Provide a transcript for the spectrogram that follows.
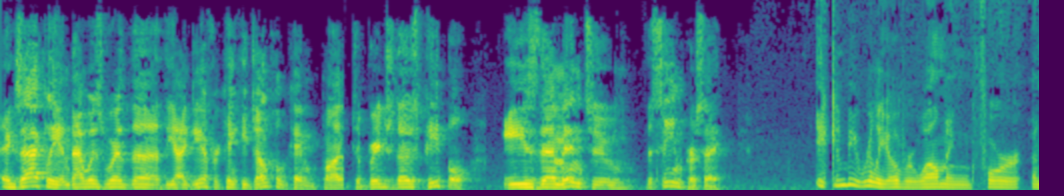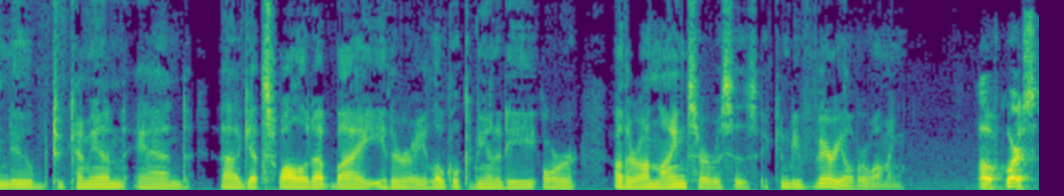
Exactly. And that was where the, the idea for Kinky Jungle came upon to bridge those people ease them into the scene per se. It can be really overwhelming for a noob to come in and uh, get swallowed up by either a local community or other online services. It can be very overwhelming. Oh, of course.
